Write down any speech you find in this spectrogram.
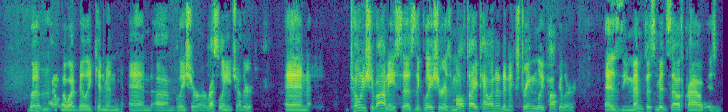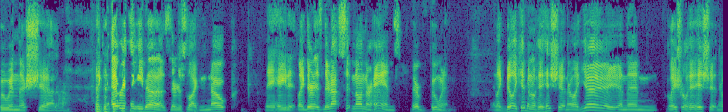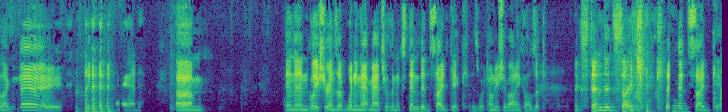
But Mm-mm. I don't know why Billy Kidman and um, Glacier are wrestling each other. And Tony Schiavone says that Glacier is multi talented and extremely popular as the Memphis Mid South crowd is booing the shit out of him. Like everything he does, they're just like, nope. They hate it. Like they're they're not sitting on their hands; they're booing him. And like Billy Kidman will hit his shit, and they're like, "Yay!" And then Glacier will hit his shit, and they're like, "Yay!" Bad. Um, and then Glacier ends up winning that match with an extended sidekick, is what Tony Schiavone calls it. Extended sidekick. Extended sidekick.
